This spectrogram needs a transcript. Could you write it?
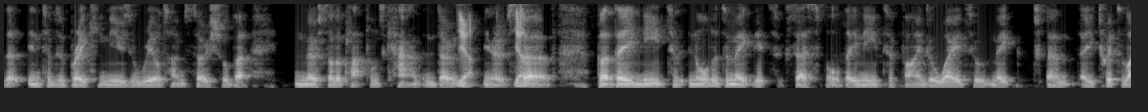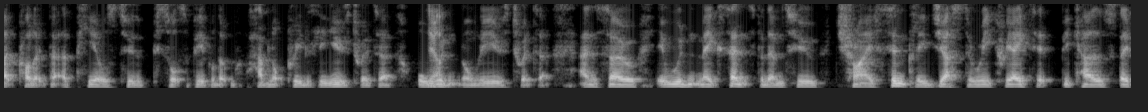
that in terms of breaking news and real time social that most other platforms can and don't yeah. you know yeah. serve but they need to in order to make it successful they need to find a way to make um, a twitter like product that appeals to the sorts of people that have not previously used twitter or yeah. wouldn't normally use twitter. And so it wouldn't make sense for them to try simply just to recreate it because they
